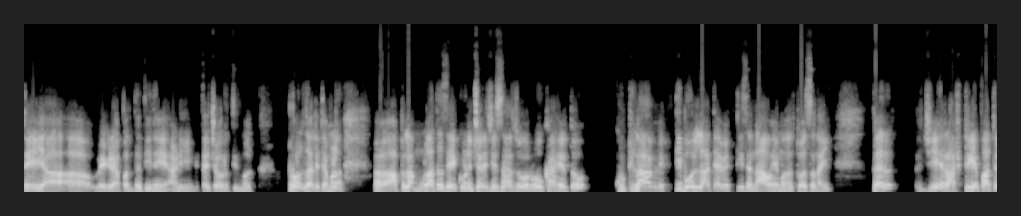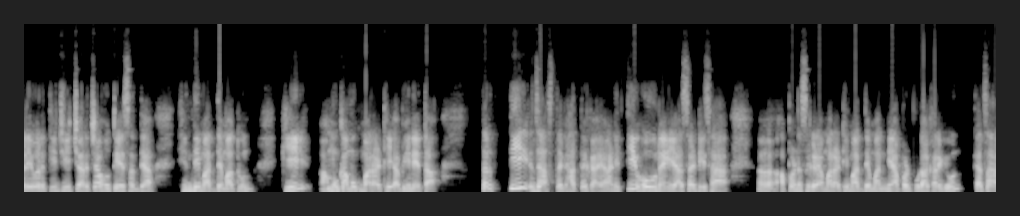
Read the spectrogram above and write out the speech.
ते या वेगळ्या पद्धतीने आणि त्याच्यावरती मग ट्रोल झाले. त्यामुळं आपला मुळातच एकूण चर्चेचा जो रोख आहे, तो कुठला व्यक्ती बोलला, त्या व्यक्तीचं नाव हे महत्वाचं नाही. तर जे राष्ट्रीय पातळीवरती जी चर्चा होते सध्या हिंदी माध्यमातून, की अमुक-अमुक मराठी अभिनेता, तर ती जास्त घातक आहे आणि ती होऊ नये यासाठीच हा आपण सगळ्या मराठी माध्यमांनी आपण पुढाकार घेऊन त्याचा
